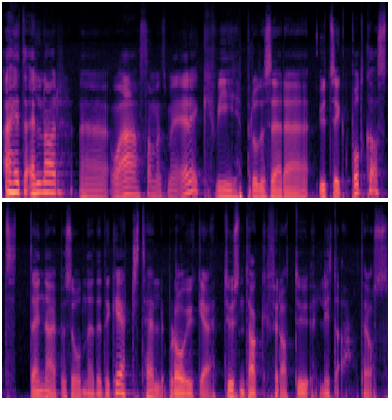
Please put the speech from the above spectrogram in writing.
Jeg heter Elnar, eh, og jeg sammen med Erik vi produserer Utsikt podkast. Denne episoden er dedikert til Blå uke. Tusen takk for at du lytta til oss.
